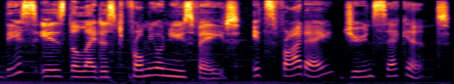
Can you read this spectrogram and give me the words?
This is the latest from your newsfeed. It's Friday, June 2nd.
